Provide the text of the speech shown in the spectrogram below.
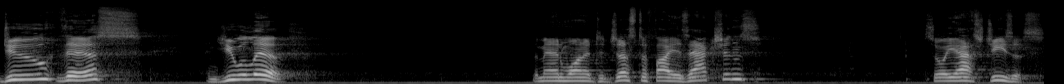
Do this, and you will live. The man wanted to justify his actions, so he asked Jesus,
